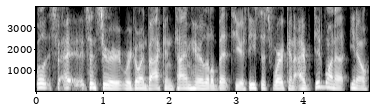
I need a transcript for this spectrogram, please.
Well, since you're we're going back in time here a little bit to your thesis work, and I did want to, you know,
